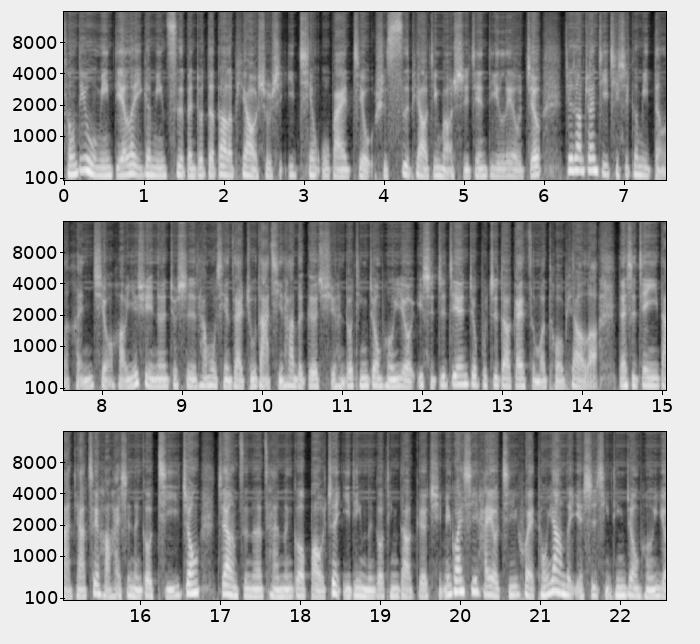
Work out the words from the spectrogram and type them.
从第五名跌了一个名次，本周得到的票数是一千五百九十四票，进榜时间第六周。这张专辑其实歌迷等了很久，哈，也许呢就是他目前在主打其他的歌曲，很多听众朋友一时之间就不知道该怎么投票了。但是建议大家最好还是能够集中，这样子呢才能够保证一定能够听到歌曲。没关系，还有机会。同样的也是请听众朋友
